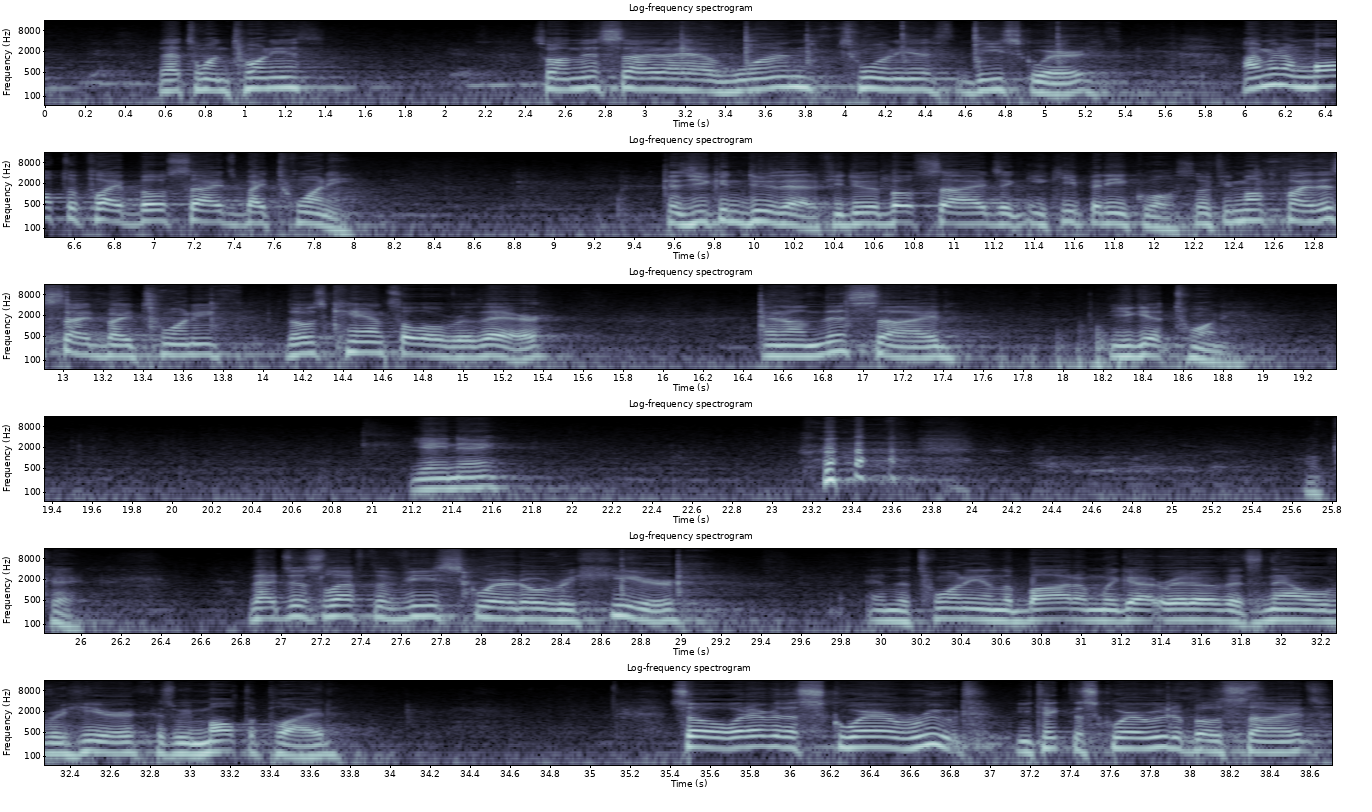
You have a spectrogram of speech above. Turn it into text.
That's one twentieth? So on this side I have one twentieth v squared. I'm going to multiply both sides by 20. Because you can do that. If you do it both sides, you keep it equal. So if you multiply this side by 20, those cancel over there. And on this side, you get 20. Yay, nay? okay. That just left the v squared over here. And the 20 on the bottom we got rid of. It's now over here because we multiplied. So whatever the square root, you take the square root of both sides.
